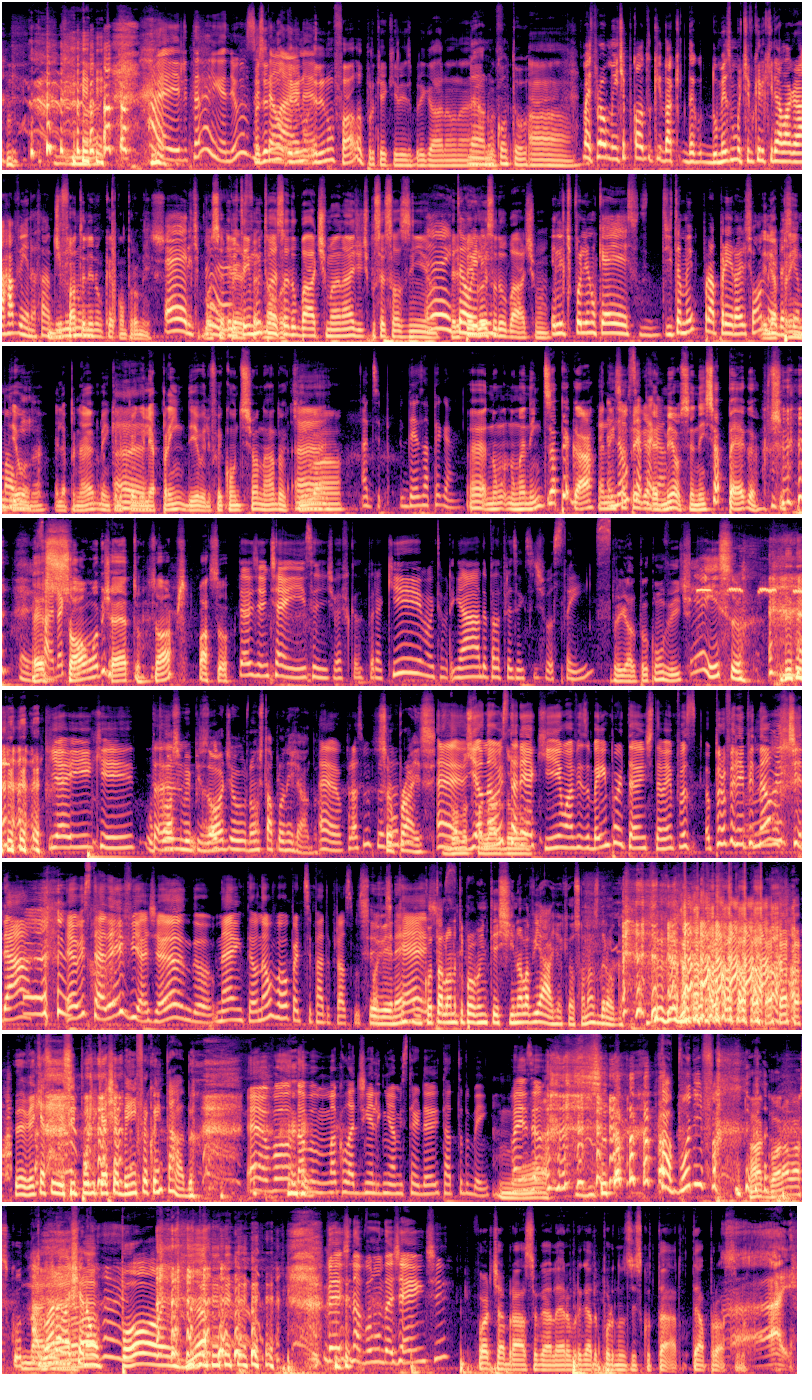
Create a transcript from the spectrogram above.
Ah, ele também, ele usa Mas ele não, estelar, ele, não, né? ele não fala por que, eles brigaram, né? Não, não No- contou. Ah, Mas provavelmente é por causa do, que, da- do mesmo motivo que ele queria largar a Ravena, sabe? De fato, ele não quer compromisso. É, ele tipo... Você ele tem muito Não, essa do Batman, né? De, tipo, ser sozinho. É, ele então, pegou ele- isso do Batman. Ele, tipo, ele não quer... E também pra, pra herói ele é uma Ele merda ser amar aprendeu, alguém. né? Ele apre- não é bem que ele É. pegou, ele aprendeu, ele foi condicionado aquilo É. a... A des- desapegar. É, não, não é nem desapegar. É nem É se não se apegar. apegar. É, meu, você nem se apega. É. É só um objeto. Só passou. Então, gente, é isso. A gente vai ficando por aqui. Muito obrigada pela presença de vocês. Obrigado pelo convite. E é isso. E aí que... O tá- próximo episódio não está planejado. É, o próximo episódio... Surprise. É, Vamos e eu não do- estarei aqui, um aviso bem importante também, pro, pro Felipe não me tirar, eu estarei viajando, né, então não vou participar do próximo Você vê, né? Enquanto a Lona tem problema no intestino, ela viaja, aqui, ó, só nas drogas. Você vê que esse, esse podcast é bem frequentado. É, eu vou dar uma coladinha ali em Amsterdã e tá tudo bem. Mas eu... Acabou de. fa- Agora lascou tudo. Agora vai cheirar um pó. Beijo na bunda, gente. Forte abraço, galera. Obrigado por nos escutar. Até a próxima. Ai.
